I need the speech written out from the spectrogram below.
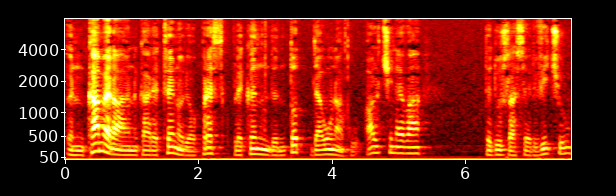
În camera în care trenuri opresc plecând întotdeauna cu altcineva, te duci la serviciu,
